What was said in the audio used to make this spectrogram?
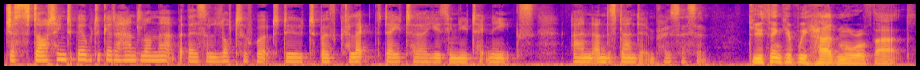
just starting to be able to get a handle on that, but there's a lot of work to do to both collect the data using new techniques and understand it and process it. Do you think if we had more of that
